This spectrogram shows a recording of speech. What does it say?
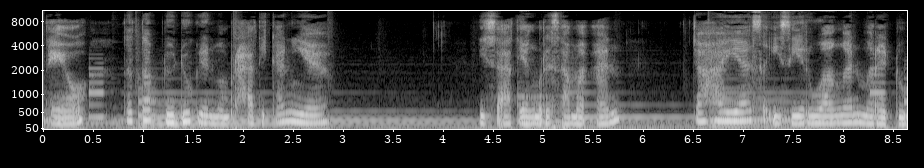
Theo tetap duduk dan memperhatikannya. Di saat yang bersamaan, cahaya seisi ruangan meredup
